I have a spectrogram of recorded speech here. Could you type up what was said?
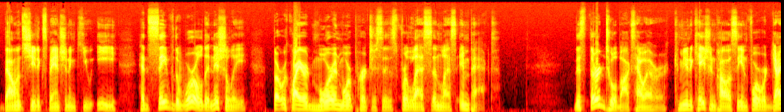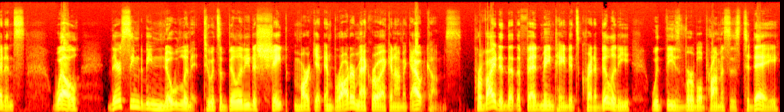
balance sheet expansion and QE, had saved the world initially, but required more and more purchases for less and less impact. This third toolbox, however, communication policy and forward guidance, well, there seemed to be no limit to its ability to shape market and broader macroeconomic outcomes, provided that the Fed maintained its credibility with these verbal promises today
